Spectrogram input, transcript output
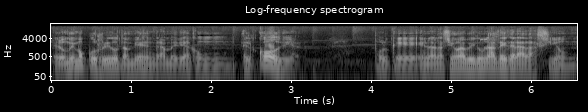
Lo mismo ocurrido también en gran medida con el CODIA porque en la nación ha habido una degradación.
